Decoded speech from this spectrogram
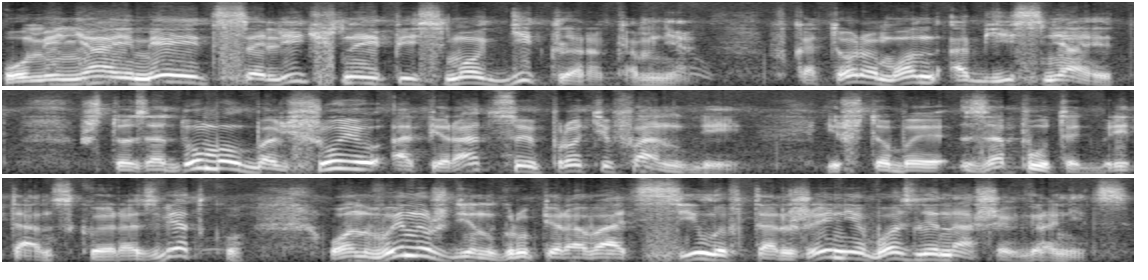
У меня имеется личное письмо Гитлера ко мне, в котором он объясняет, что задумал большую операцию против Англии, и чтобы запутать британскую разведку, он вынужден группировать силы вторжения возле наших границ.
